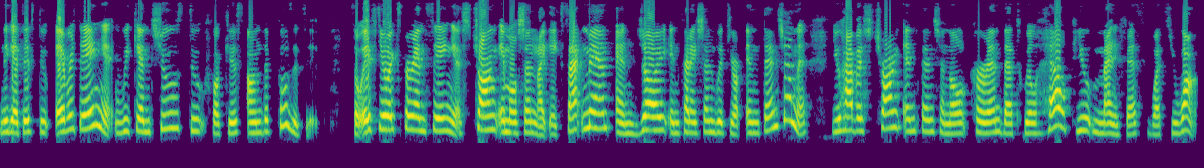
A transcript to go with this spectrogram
negative to everything, we can choose to focus on the positive. So if you're experiencing a strong emotion like excitement and joy in connection with your intention, you have a strong intentional current that will help you manifest what you want.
